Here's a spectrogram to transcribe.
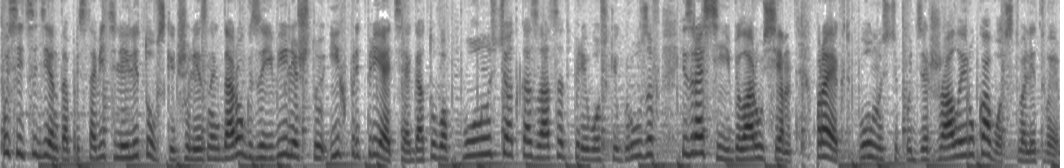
После инцидента представители литовских железных дорог заявили, что их предприятие готово полностью отказаться от перевозки грузов из России и Беларуси. Проект полностью поддержало и руководство Литвы.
